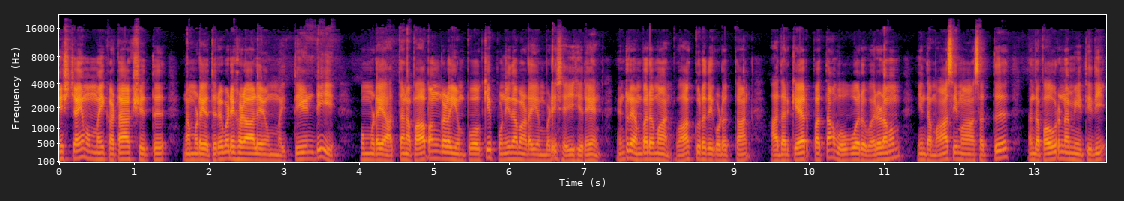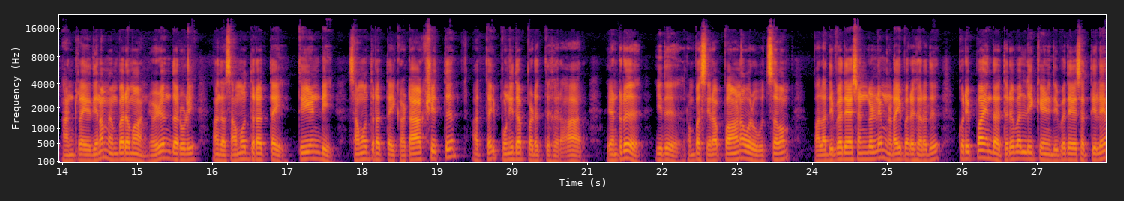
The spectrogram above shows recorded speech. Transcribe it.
நிச்சயம் உம்மை கட்டாட்சித்து நம்முடைய திருவடிகளாலே உம்மை தீண்டி உம்முடைய அத்தனை பாபங்களையும் போக்கி புனிதமடையும்படி செய்கிறேன் என்று எம்பெருமான் வாக்குறுதி கொடுத்தான். அதற்கேற்பத்தான் ஒவ்வொரு வருடமும் இந்த மாசி மாசத்து அந்த பௌர்ணமி திதி அன்றைய தினம் எம்பெருமான் எழுந்தருளி அந்த சமுத்திரத்தை தீண்டி சமுத்திரத்தை கட்டாட்சித்து அத்தை புனிதப்படுத்துகிறார் என்று இது ரொம்ப சிறப்பான ஒரு உற்சவம். பல திவதேசங்களிலும் நடைபெறுகிறது. குறிப்பாக இந்த திருவல்லிக்கேணி திவதேசத்திலே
